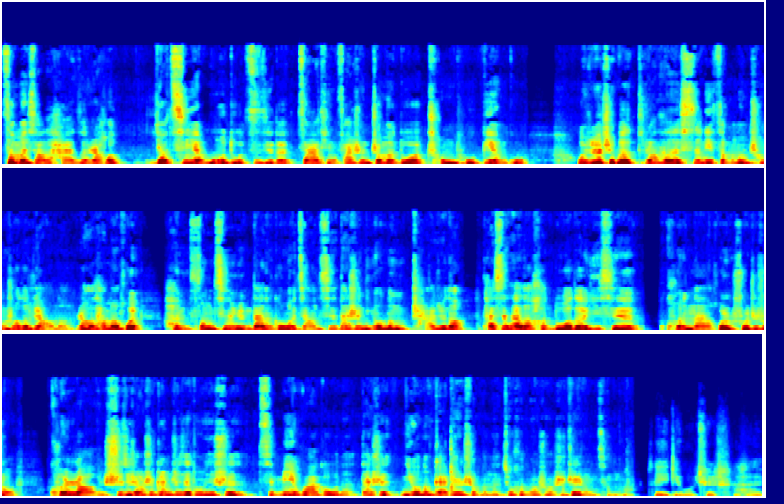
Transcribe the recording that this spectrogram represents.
这么小的孩子，然后。要亲眼目睹自己的家庭发生这么多冲突变故，我觉得这个让他的心里怎么能承受得了呢？然后他们会很风轻云淡的跟我讲起，但是你又能察觉到他现在的很多的一些困难，或者说这种困扰，实际上是跟这些东西是紧密挂钩的。但是你又能改变什么呢？就很多时候是这种情况。这一点我确实还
